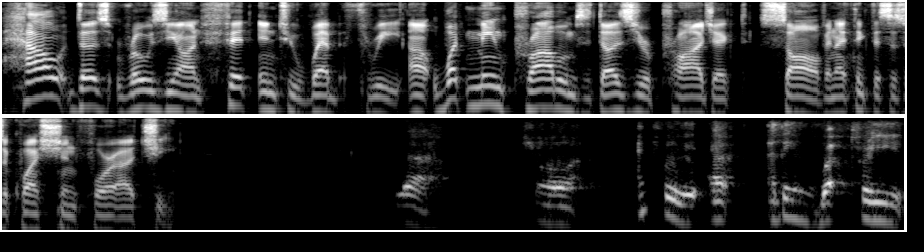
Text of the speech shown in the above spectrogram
how does Roseon fit into Web three? Uh, what main problems does your project solve? And I think this is a question for uh, Tri. Yeah. So actually, I, I think Web three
